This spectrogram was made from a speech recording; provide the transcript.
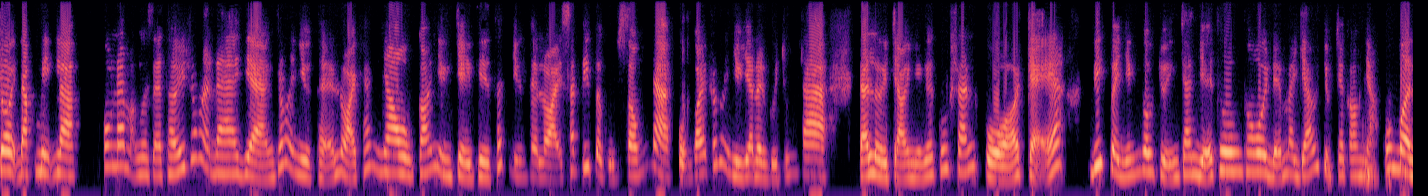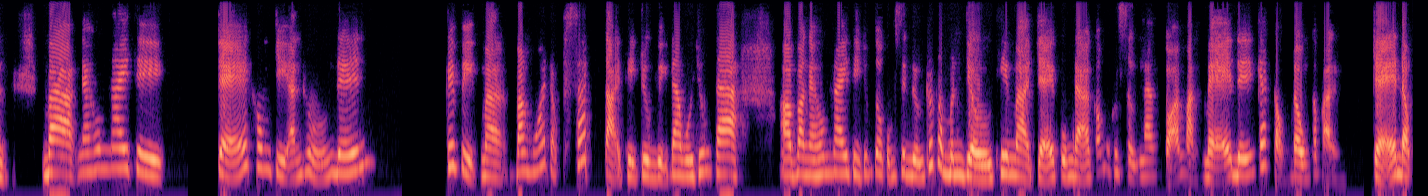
Rồi đặc biệt là hôm nay mọi người sẽ thấy rất là đa dạng rất là nhiều thể loại khác nhau. Có những chị thì thích những thể loại sách viết về cuộc sống nè cũng có rất là nhiều gia đình của chúng ta đã lựa chọn những cái cuốn sách của trẻ viết về những câu chuyện tranh dễ thương thôi để mà giáo dục cho con nhỏ của mình. Và ngày hôm nay thì trẻ không chỉ ảnh hưởng đến cái việc mà văn hóa đọc sách tại thị trường Việt Nam của chúng ta à, và ngày hôm nay thì chúng tôi cũng xin được rất là minh dự khi mà trẻ cũng đã có một cái sự lan tỏa mạnh mẽ đến các cộng đồng các bạn trẻ đọc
